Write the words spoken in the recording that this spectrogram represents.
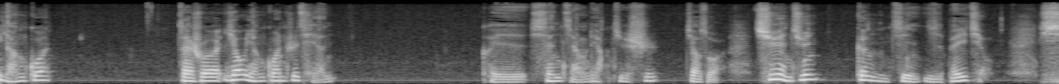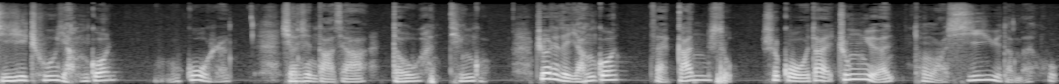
阳关。在说腰阳关之前，可以先讲两句诗，叫做“劝君更尽一杯酒，西出阳关无故人”。相信大家都很听过。这里的阳关在甘肃，是古代中原通往西域的门户，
